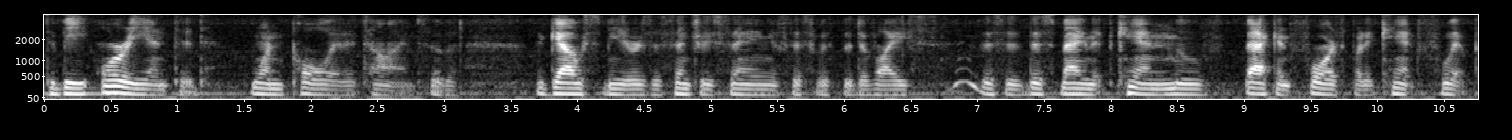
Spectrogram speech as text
to be oriented one pole at a time. So the, the Gauss meter is essentially saying if this was the device, this is this magnet can move back and forth, but it can't flip.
